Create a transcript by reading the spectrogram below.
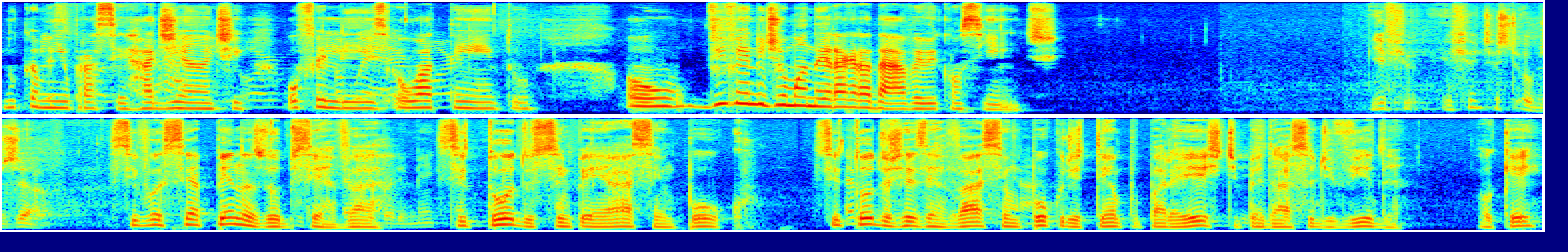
no caminho para ser radiante, ou feliz, ou atento, ou vivendo de uma maneira agradável e consciente. Se você apenas observar, se todos se empenhassem um pouco, se todos reservassem um pouco de tempo para este pedaço de vida, ok?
